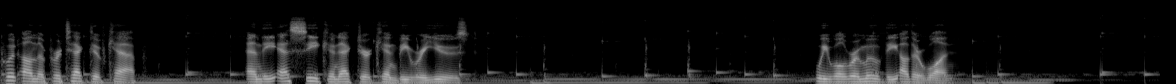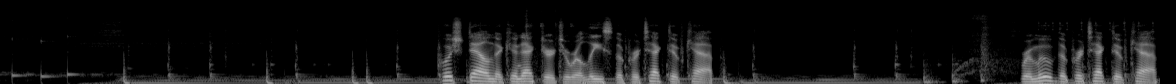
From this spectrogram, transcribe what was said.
Put on the protective cap. And the SC connector can be reused. We will remove the other one. Push down the connector to release the protective cap. Remove the protective cap.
